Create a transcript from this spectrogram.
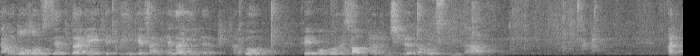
양도소득세 부당이익 부인 계산이 해당이 된다고 대부분에서 판시를 하고 있습니다. 아,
